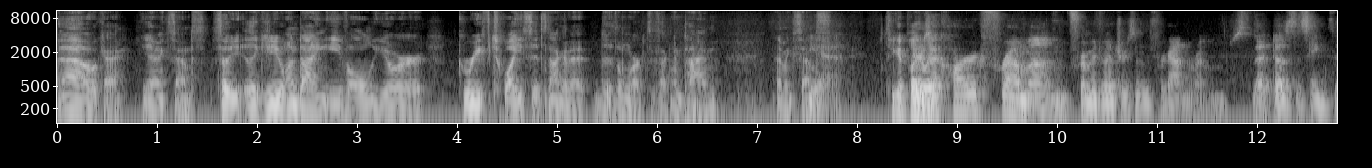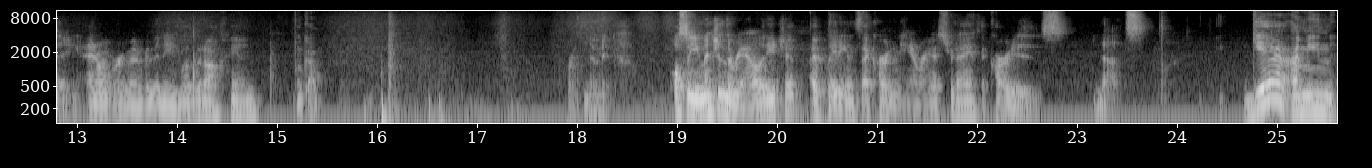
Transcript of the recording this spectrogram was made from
Oh, okay. Yeah, makes sense. So, like, you undying evil, your grief twice. It's not gonna doesn't work the second time. That makes sense. Yeah, So you could play there's like a card from um from Adventures in the Forgotten Realms that does the same thing. I don't remember the name of it offhand. okay. worth noting. Also, you mentioned the reality chip. I played against that card in Hammer yesterday. The card is nuts. Yeah, I mean,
